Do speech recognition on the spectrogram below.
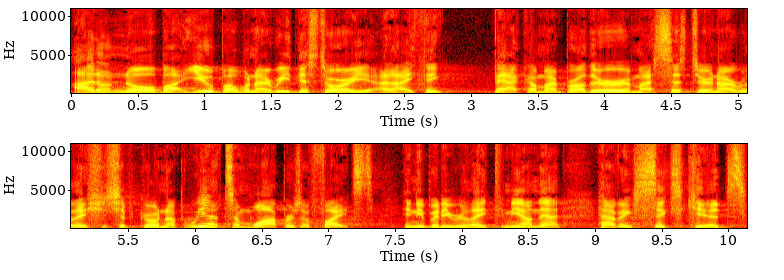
I don't know about you, but when I read this story and I think back on my brother and my sister and our relationship growing up, we had some whoppers of fights. Anybody relate to me on that? Having six kids,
